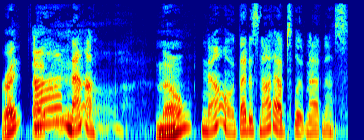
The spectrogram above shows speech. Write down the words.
Right? Uh, nah. No? No, No, that is not absolute madness.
